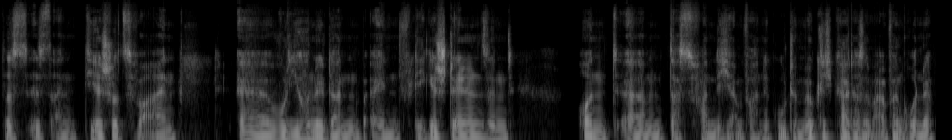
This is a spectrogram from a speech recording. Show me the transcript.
Das ist ein Tierschutzverein, äh, wo die Hunde dann in Pflegestellen sind. Und, ähm, das fand ich einfach 'ne gute Möglichkeit. Aus dem einfachen Grunde,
